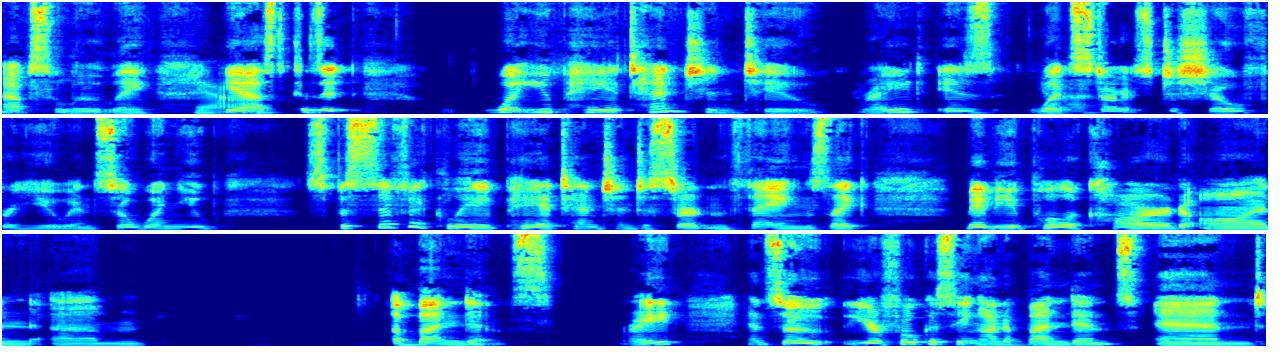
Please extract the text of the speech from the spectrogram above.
absolutely yeah. yes because it what you pay attention to right is what yeah. starts to show for you and so when you specifically pay attention to certain things like maybe you pull a card on um, abundance right and so you're focusing on abundance and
